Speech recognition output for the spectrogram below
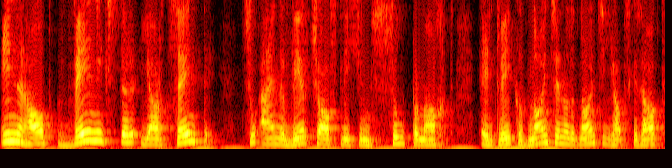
innerhalb wenigster Jahrzehnte zu einer wirtschaftlichen Supermacht entwickelt. 1990, ich habe es gesagt,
